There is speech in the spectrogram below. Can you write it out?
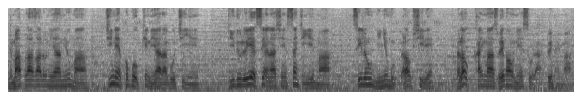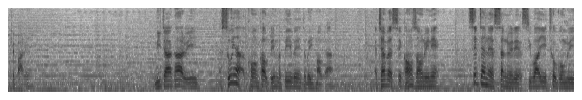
မြမပလာဇာလိုနေရာမျိုးမှာကြီးနဲ့ဖုတ်ဖုတ်ဖြစ်နေရတာကိုကြည့်ရင်ပြည်သူတွေရဲ့ဆင်အနာရှင်စန့်ကျင်ရေးမှာစီလုံးညီညွတ်မှုဘယ်လောက်ရှိတယ်ဘယ်လောက်ခိုင်မာဇွဲကောင်းနေဆိုတာတွေ့နိုင်မှာဖြစ်ပါတယ်မီတာကားတွေအစိုးရအခွန်ကောက်တွေမပေးဘဲတပိတ်မှောက်တာအချမ်းဘက်စစ်ကောင်းဆောင်တွေနဲ့စစ်တပ်နဲ့ဆက်နွယ်တဲ့စီးပွားရေးထုတ်ကုန်တွေ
